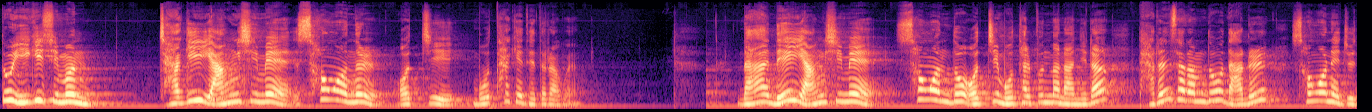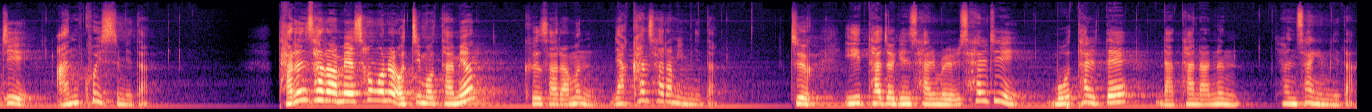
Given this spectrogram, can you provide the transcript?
또 이기심은 자기 양심의 성원을 얻지 못하게 되더라고요. 나, 내 양심의 성원도 얻지 못할 뿐만 아니라 다른 사람도 나를 성원해 주지 않고 있습니다. 다른 사람의 성원을 얻지 못하면 그 사람은 약한 사람입니다. 즉, 이타적인 삶을 살지 못할 때 나타나는 현상입니다.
